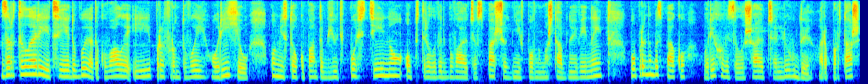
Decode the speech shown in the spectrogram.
З артилерії цієї доби атакували і прифронтовий Оріхів. По місту окупанти б'ють постійно. Обстріли відбуваються з перших днів повномасштабної війни. Попри небезпеку, в Оріхові залишаються люди. Репортаж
